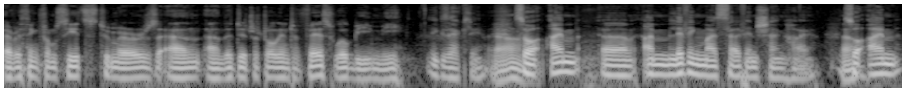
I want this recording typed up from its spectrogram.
everything from seats to mirrors and, and the digital interface will be me. Exactly. Yeah. So I'm uh, I'm living myself in Shanghai. Yeah. So I'm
